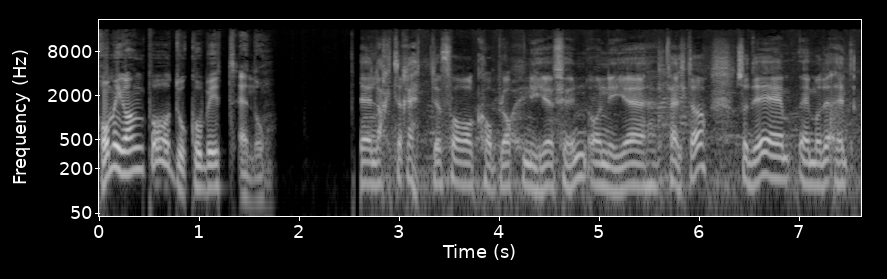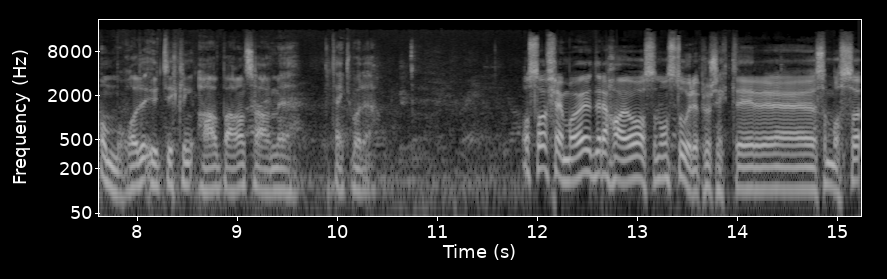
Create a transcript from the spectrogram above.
Kom i gang på dukkobit.no. Det er lagt til rette for å koble opp nye funn og nye felter. Så det er et områdeutvikling av Barentshavet vi tenker på der. Og så fremover, Dere har jo også noen store prosjekter eh, som også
